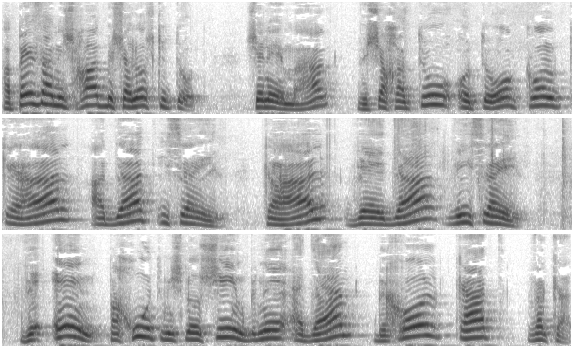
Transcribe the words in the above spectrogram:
הפסח נשחט בשלוש כיתות, שנאמר, ושחטו אותו כל קהל עדת ישראל, קהל ועדה וישראל, ואין פחות משלושים בני אדם בכל כת וכת.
